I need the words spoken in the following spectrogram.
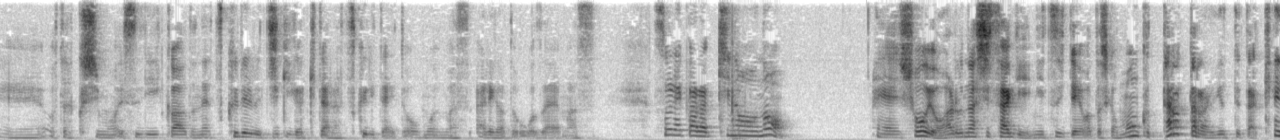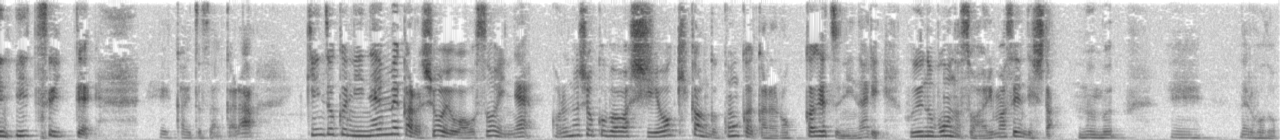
えー私も SD カードね作れる時期が来たら作りたいと思います。ありがとうございます。それから昨日のえー賞与あるなし詐欺について私が文句たらったら言ってた件について、えー、カイトさんから「勤続2年目から賞与は遅いね。俺の職場は使用期間が今回から6ヶ月になり、冬のボーナスはありませんでした。むむ。えーなるほど。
